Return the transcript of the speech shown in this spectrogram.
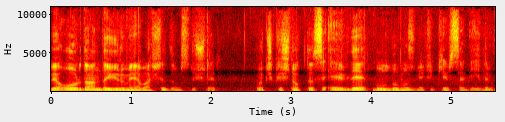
ve oradan da yürümeye başladığımızı düşünelim. O çıkış noktası evde bulduğumuz bir fikirse diyelim.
